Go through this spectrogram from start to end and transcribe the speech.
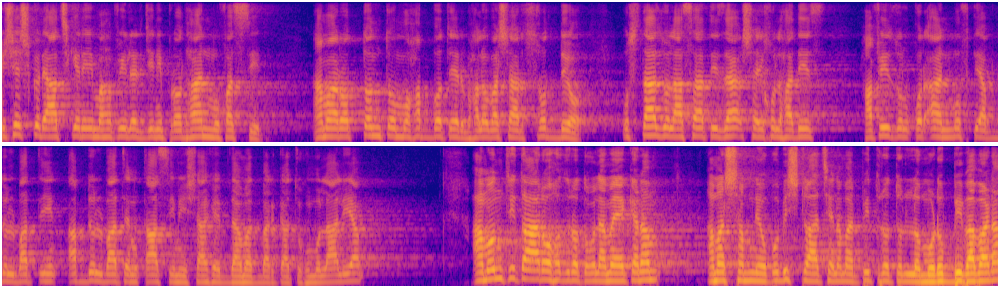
বিশেষ করে আজকের এই মাহফিলের যিনি প্রধান মুফাসির আমার অত্যন্ত মোহাব্বতের, ভালোবাসার, শ্রদ্ধেয় উস্তাজুল আসাতিজা শাইখুল হাদিস, হাফিজুল কোরআন মুফতি আব্দুল বাতিন, আব্দুল বাতেন কাসিমি সাহেব দামাদ বারকাতুহমুল আলিয়া। আমন্ত্রিত আরও হজরত ওলামায় কেরাম, আমার সামনে উপবিষ্ট আছেন আমার পিতৃতুল্য মুরব্বী বাবারা,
